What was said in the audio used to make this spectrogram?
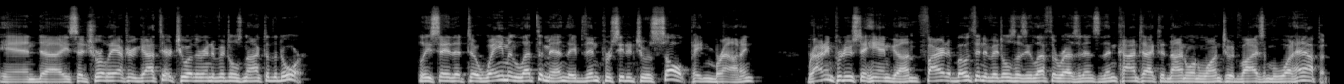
and uh, he said shortly after he got there, two other individuals knocked at the door. Police say that uh, Wayman let them in. They then proceeded to assault Peyton Browning. Browning produced a handgun, fired at both individuals as he left the residence, and then contacted 911 to advise him of what happened.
